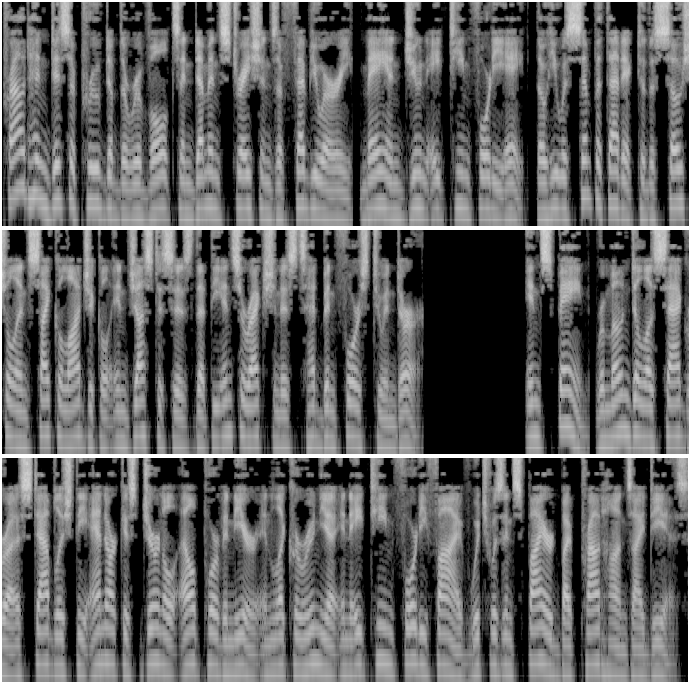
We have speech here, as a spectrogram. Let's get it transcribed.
Proudhon disapproved of the revolts and demonstrations of February, May and June 1848, though he was sympathetic to the social and psychological injustices that the insurrectionists had been forced to endure. In Spain, Ramón de la Sagra established the anarchist journal El Porvenir in La Coruña in 1845 which was inspired by Proudhon's ideas.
